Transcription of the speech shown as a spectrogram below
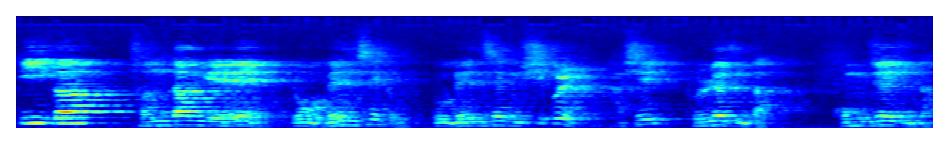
B가 전 단계에 요 낸 세금, 요 낸 세금 10을 다시 돌려준다. 공제해준다.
